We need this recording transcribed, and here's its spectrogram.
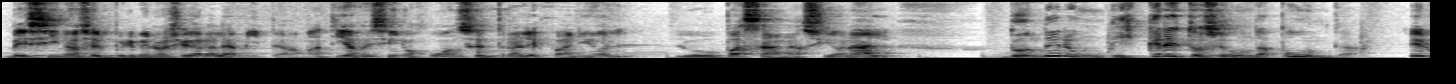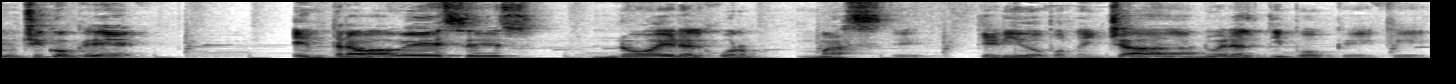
Vecino es el primero en llegar a la mitad. Matías Vecino jugó en Central Español, luego pasa a Nacional, donde era un discreto segunda punta. Era un chico que entraba a veces, no era el jugador más eh, querido por la hinchada, no era el tipo que,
